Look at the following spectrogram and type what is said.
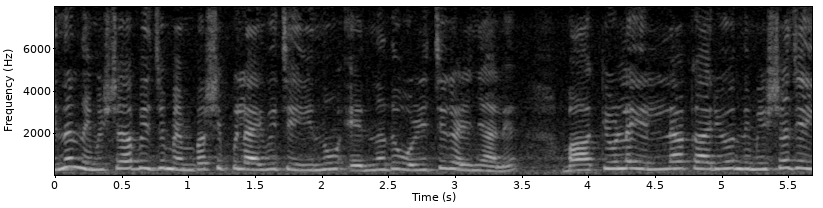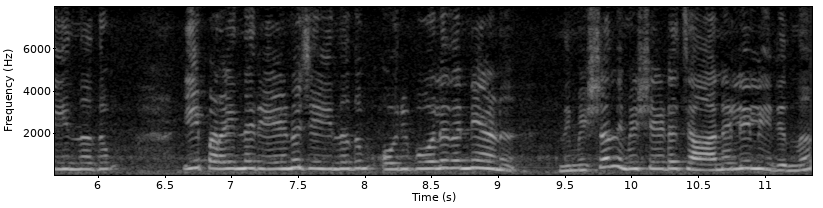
ഇന്ന് നിമിഷ ബിജു മെമ്പർഷിപ്പ് ലൈവ് ചെയ്യുന്നു എന്നത് ഒഴിച്ചു കഴിഞ്ഞാൽ ബാക്കിയുള്ള എല്ലാ കാര്യവും നിമിഷ ചെയ്യുന്നതും ഈ പറയുന്ന രേണു ചെയ്യുന്നതും ഒരുപോലെ തന്നെയാണ്. നിമിഷ നിമിഷയുടെ ചാനലിൽ ഇരുന്ന്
